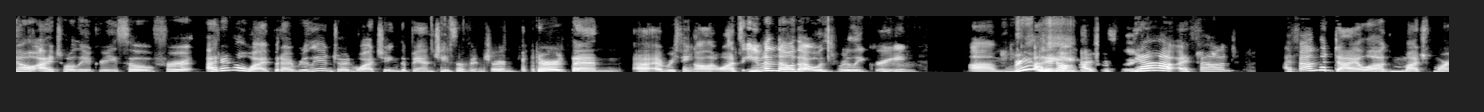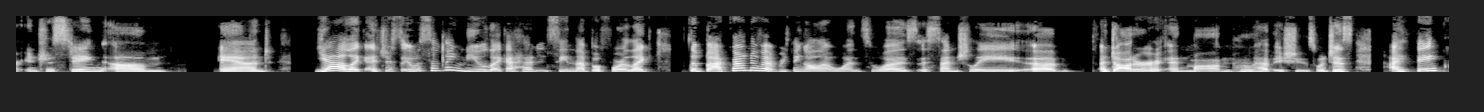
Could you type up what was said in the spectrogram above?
no, I totally agree. So for I don't know why, but I really enjoyed watching the Banshees of Inisherin better than uh, Everything All at Once, even though that was really great. Mhm. Um, I don't know. I just yeah, I found I found the dialogue much more interesting. Um, and yeah, like I just it was something new. Like I hadn't seen that before. Like the background of everything all at once was essentially um, a daughter and mom who have issues, which is I think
